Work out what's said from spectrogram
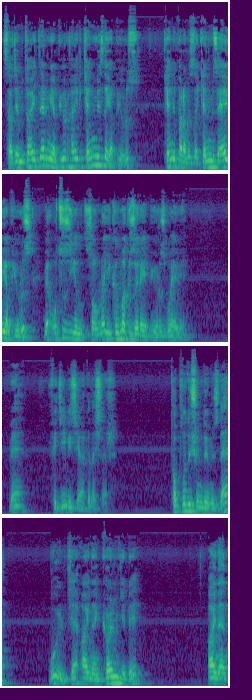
Sadece müteahhitler mi yapıyor? Hayır kendimiz de yapıyoruz. Kendi paramızla kendimize ev yapıyoruz ve 30 yıl sonra yıkılmak üzere yapıyoruz bu evi. Ve feci bir şey arkadaşlar. Toplu düşündüğümüzde bu ülke aynen Köln gibi, aynen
